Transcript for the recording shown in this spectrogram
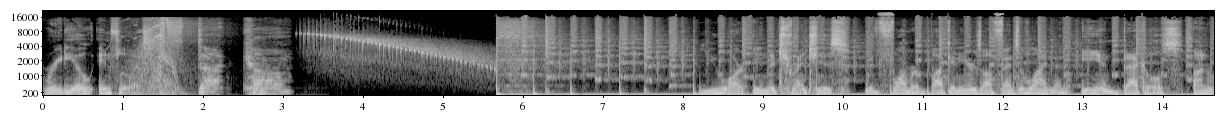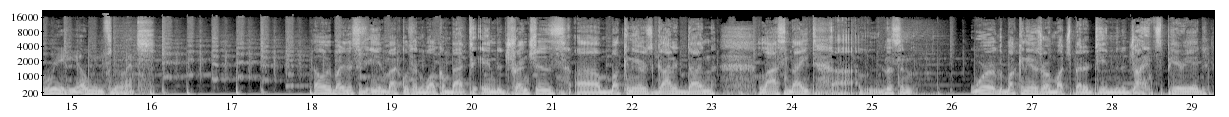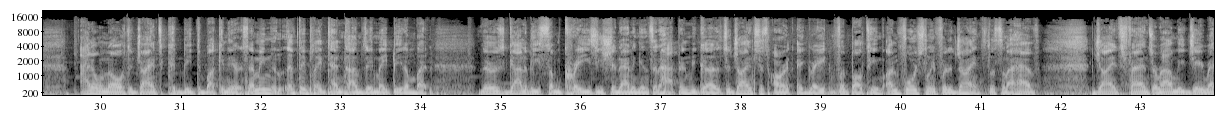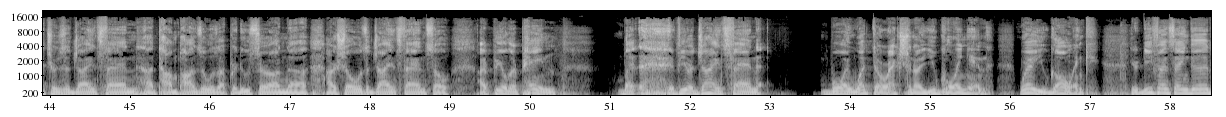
radioinfluence.com. You are in the trenches with former Buccaneers offensive lineman Ian Beckles on Radio Influence. Hello, everybody. This is Ian Beckles, and welcome back to In the Trenches. Um, Buccaneers got it done last night. Um, listen, we're the Buccaneers are a much better team than the Giants. Period. I don't know if the Giants could beat the Buccaneers. I mean, if they played ten times, they might beat them, but there's got to be some crazy shenanigans that happen because the Giants just aren't a great football team. Unfortunately for the Giants, listen, I have Giants fans around me. Jay Recher is a Giants fan. Uh, Tom Ponzo was our producer on uh, our show, is a Giants fan. So I feel their pain. But if you're a Giants fan, boy, what direction are you going in? Where are you going? Your defense ain't good.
